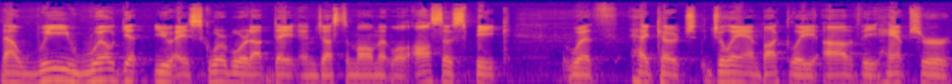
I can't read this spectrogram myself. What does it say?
Now, we will get you a scoreboard update in just a moment. We'll also speak with head coach Julianne Buckley of the Hampshire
